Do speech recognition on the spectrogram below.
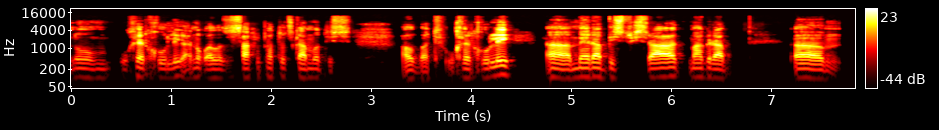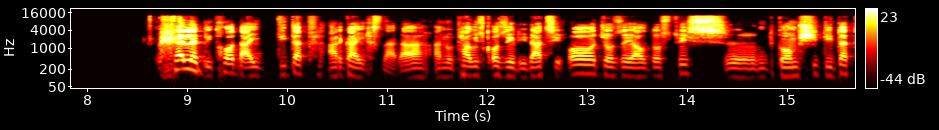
ნუ უხერხული, ანუ ყველაზე საფათოც გამოდის ალბათ უხერხული მერაბისთვის რა, მაგრამ ხელებით ხო და აი დიდათ არ გაიხსნა რა. ანუ თავის კოზირი რაც იყო ჯოზე ალდოსთვის დგომში დიდათ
